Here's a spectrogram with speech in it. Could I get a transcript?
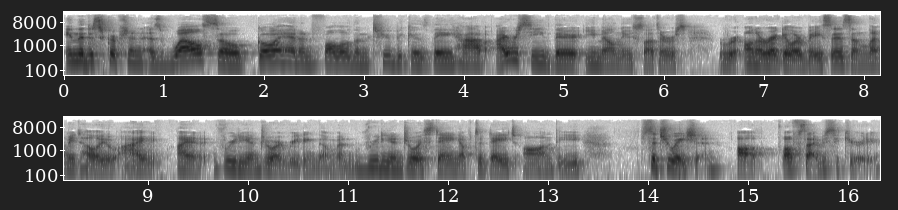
in the description as well. So go ahead and follow them too because they have, I receive their email newsletters on a regular basis and let me tell you I I really enjoy reading them and really enjoy staying up to date on the situation of of cybersecurity.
